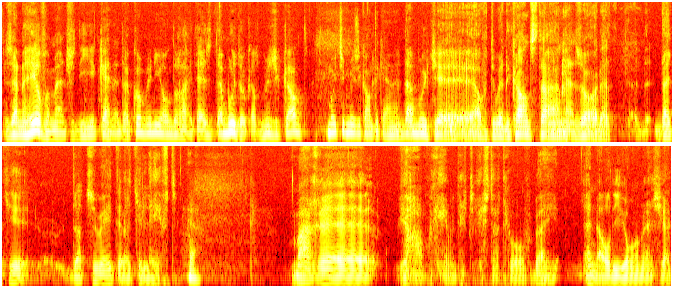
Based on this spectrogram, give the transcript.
er zijn er heel veel mensen die je kennen. Daar kom je niet onderuit. Dat, moet ook als muzikant. Moet je muzikanten kennen. Dan moet je eh, af en toe in de krant staan en zo, dat, dat, je, dat ze weten dat je leeft. Ja. Maar eh, ja, op een gegeven moment is, dat gewoon voorbij. En al die jonge mensen, ja,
